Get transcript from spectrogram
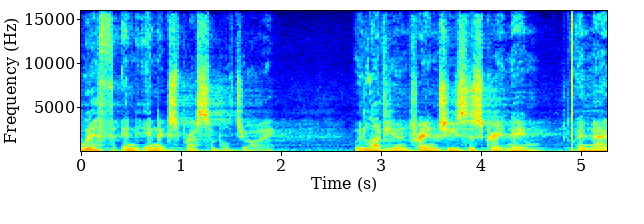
with an inexpressible joy. We love you and pray in Jesus' great name. Amen.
